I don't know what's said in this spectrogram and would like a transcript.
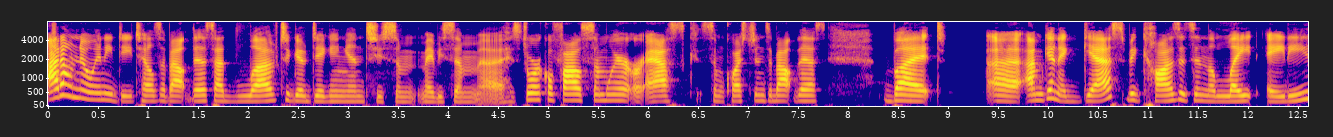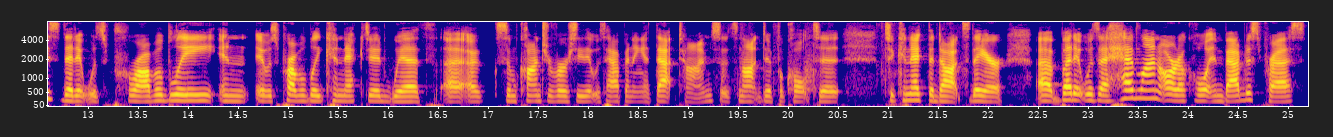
I don't know any details about this. I'd love to go digging into some maybe some uh, historical files somewhere or ask some questions about this, but uh, I'm gonna guess because it's in the late 80s that it was probably in it was probably connected with uh, some controversy that was happening at that time. So it's not difficult to to connect the dots there. Uh, but it was a headline article in Baptist Press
